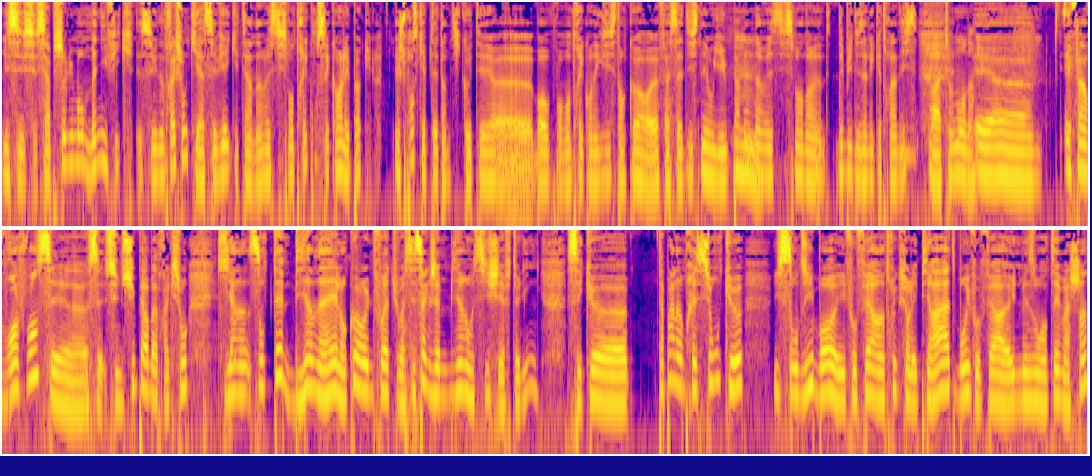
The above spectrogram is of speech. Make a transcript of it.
Mais c'est c'est c'est absolument magnifique. C'est une attraction qui est assez vieille, qui était un investissement très conséquent à l'époque. Et je pense qu'il y a peut-être un petit côté euh, bon pour montrer qu'on existe encore euh, face à Disney où il y a eu pas Hmm. mal d'investissements dans le début des années 90. Ouais, tout le monde. hein. Et euh, et enfin franchement c'est euh, c'est c'est une superbe attraction qui a un- son thème bien à elle encore une fois tu vois c'est ça que j'aime bien aussi chez Efteling c'est que t'as pas l'impression que ils se sont dit bon il faut faire un truc sur les pirates bon il faut faire euh, une maison hantée machin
